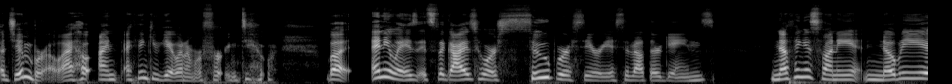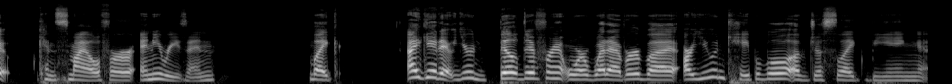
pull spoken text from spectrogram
a gym bro. I hope I, I think you get what I'm referring to. But, anyways, it's the guys who are super serious about their gains. Nothing is funny. Nobody can smile for any reason. Like, I get it. You're built different or whatever, but are you incapable of just like being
